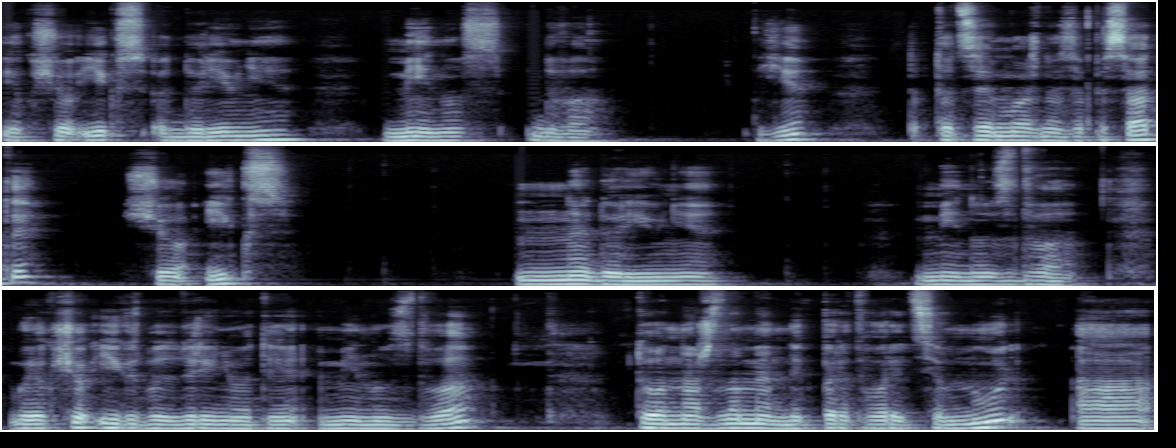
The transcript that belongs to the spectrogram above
якщо х дорівнює мінус 2. Є? Тобто це можна записати, що х не дорівнює мінус 2. Бо якщо х буде дорівнювати мінус 2, то наш знаменник перетвориться в 0, а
